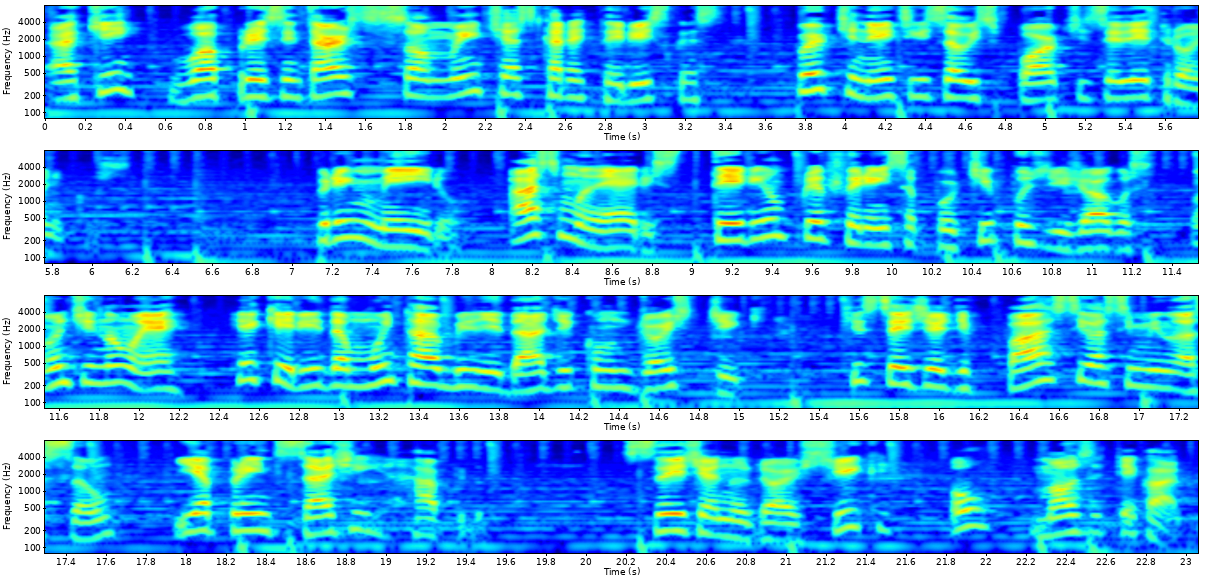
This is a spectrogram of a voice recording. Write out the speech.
Aqui vou apresentar somente as características pertinentes aos esportes eletrônicos. Primeiro, as mulheres teriam preferência por tipos de jogos onde não é requerida muita habilidade com joystick, que seja de fácil assimilação e aprendizagem rápido, seja no joystick ou mouse e teclado.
